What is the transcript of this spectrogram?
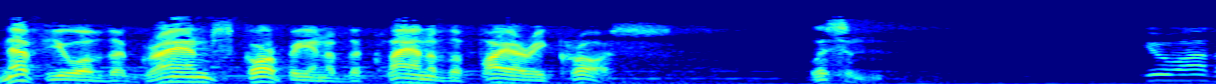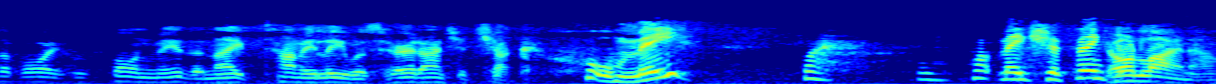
nephew of the Grand Scorpion of the Clan of the Fiery Cross. Listen. You are the boy who phoned me the night Tommy Lee was hurt, aren't you, Chuck? Who, me? What, what makes you think... Don't lie now.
